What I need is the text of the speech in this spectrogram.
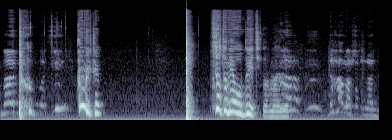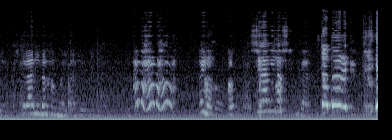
Małym czymś. Właśnie. Kurczę. Co to miało być normalnie? Na hama strzelanie. Strzelanie na hama inaczej. Hama, hama, hama! No. Strzelanie na. Statek! Nie,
